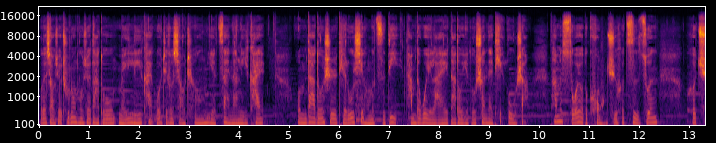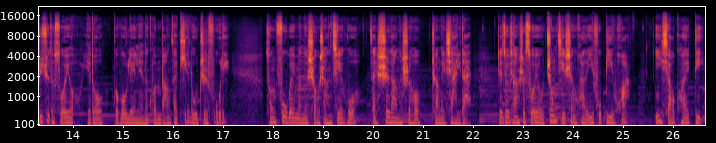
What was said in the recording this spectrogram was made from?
我的小学、初中同学大多没离开过这座小城，也再难离开。我们大多是铁路系统的子弟，他们的未来大都也都拴在铁路上，他们所有的恐惧和自尊，和区区的所有，也都勾勾连连的捆绑在铁路制服里，从父辈们的手上接过，在适当的时候传给下一代。这就像是所有终极神话的一幅壁画，一小块地，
